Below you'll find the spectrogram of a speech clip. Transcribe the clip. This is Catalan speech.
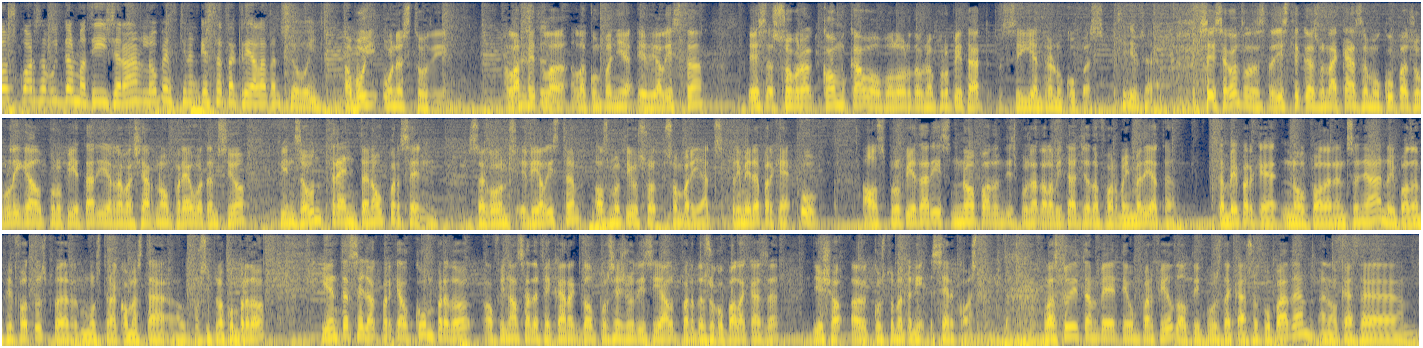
dos quarts de vuit del matí. Gerard López, quina enquesta t'ha cridat l'atenció avui? Avui un estudi. L'ha fet la, la companyia Idealista. És sobre com cau el valor d'una propietat si hi entren ocupes. Què dius ara? Sí, segons les estadístiques, una casa amb ocupes obliga el propietari a rebaixar-ne el preu, atenció, fins a un 39%. Segons Idealista, els motius so- són variats. Primera, perquè, 1. Els propietaris no poden disposar de l'habitatge de forma immediata. També perquè no el poden ensenyar, no hi poden fer fotos per mostrar com està el possible comprador. I en tercer lloc, perquè el comprador al final s'ha de fer càrrec del procés judicial per desocupar la casa i això eh, acostuma a tenir cert cost. L'estudi també té un perfil del tipus de casa ocupada. En el cas de,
